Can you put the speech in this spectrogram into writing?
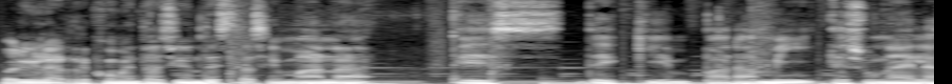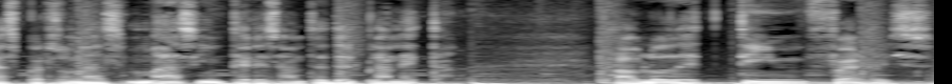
Bueno, y la recomendación de esta semana es de quien para mí es una de las personas más interesantes del planeta. Hablo de Tim Ferriss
